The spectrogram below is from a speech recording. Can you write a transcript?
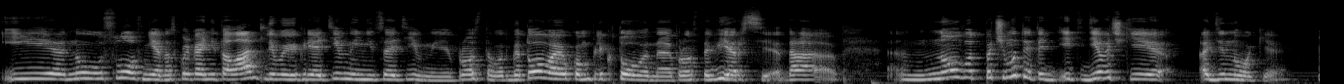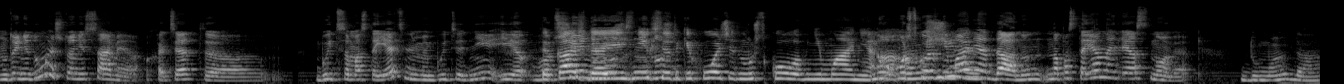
И, ну, слов нет, насколько они талантливые, креативные, инициативные. Просто вот готовая, укомплектованная просто версия, да. Но вот почему-то это, эти девочки одиноки. Ну, ты не думаешь, что они сами хотят э, быть самостоятельными, быть одни и Да вообще каждая не нужно- из них нужно- все-таки хочет мужского внимания. Ну, а- а мужское мужчины- внимание, да, но на постоянной ли основе? Думаю, да.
